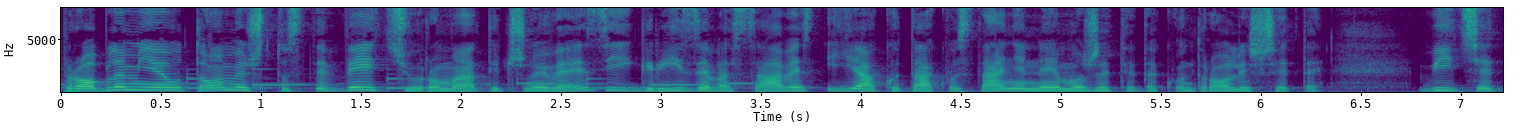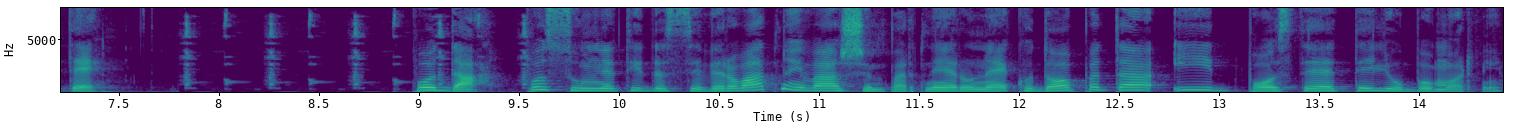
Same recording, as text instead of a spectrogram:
Problem je u tome što ste već u romantičnoj vezi i grize vas savest, iako takvo stanje ne možete da kontrolišete. Vi ćete pod A. Posumnjati da se verovatno i vašem partneru neko dopada i postajete ljubomorni.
